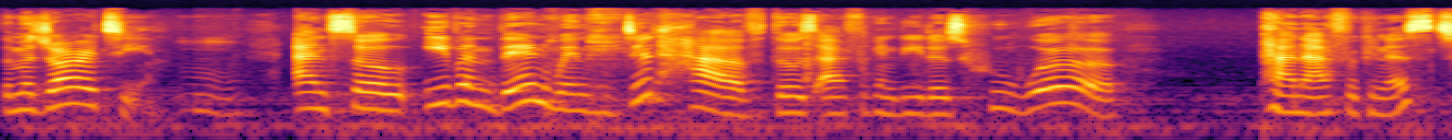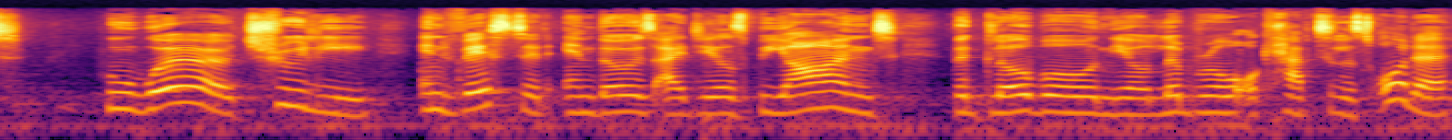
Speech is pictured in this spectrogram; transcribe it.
the majority. Mm. And so, even then, when we did have those African leaders who were Pan Africanists, who were truly invested in those ideals beyond the global neoliberal or capitalist order,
